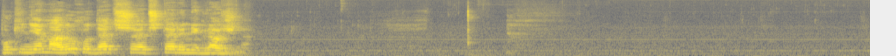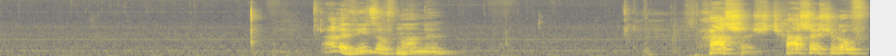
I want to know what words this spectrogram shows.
póki nie ma ruchu D3, E4 niegroźne. Ale widzów mamy. H6. H6 rów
